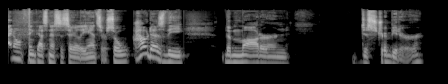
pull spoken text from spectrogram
i don't think that's necessarily the answer so how does the the modern distributor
